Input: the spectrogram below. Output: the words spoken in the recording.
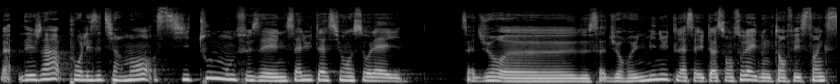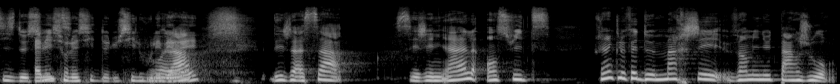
Bah, Déjà pour les étirements, si tout le monde faisait une salutation au soleil ça dure, euh, ça dure une minute, la salutation au soleil, donc t'en fais 5, 6 de suite. Allez sur le site de Lucille, vous les verrez. Déjà, ça, c'est génial. Ensuite, rien que le fait de marcher 20 minutes par jour,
